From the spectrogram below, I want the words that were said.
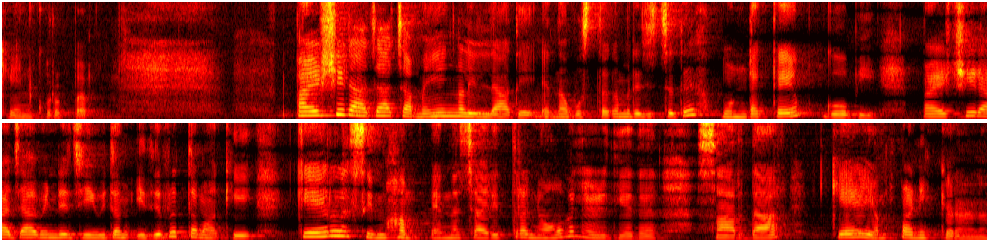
K N Kurup. Pazhassi Raja ചമയങ്ങളില്ലാതെ എന്ന പുസ്തകം രചിച്ചത് മുണ്ടക്കയം ഗോപി. പഴശ്ശി രാജാവിന്റെ ജീവിതം ഇതിവൃത്തമാക്കി കേരള സിംഹം എന്ന ചരിത്ര നോവൽ എഴുതിയത് സർദാർ കെ എം പണിക്കറാണ്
